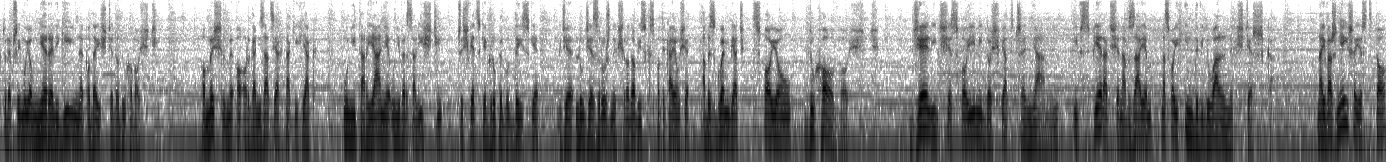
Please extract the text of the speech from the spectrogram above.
które przyjmują niereligijne podejście do duchowości. Pomyślmy o organizacjach takich jak unitarianie, uniwersaliści czy świeckie grupy buddyjskie, gdzie ludzie z różnych środowisk spotykają się, aby zgłębiać swoją duchowość dzielić się swoimi doświadczeniami i wspierać się nawzajem na swoich indywidualnych ścieżkach. Najważniejsze jest to,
